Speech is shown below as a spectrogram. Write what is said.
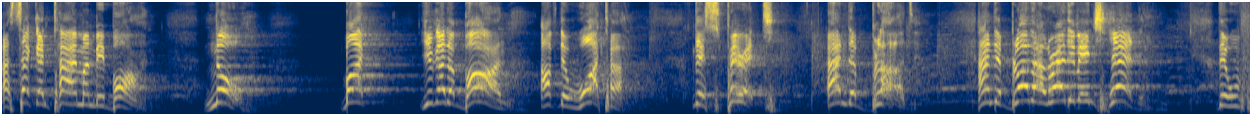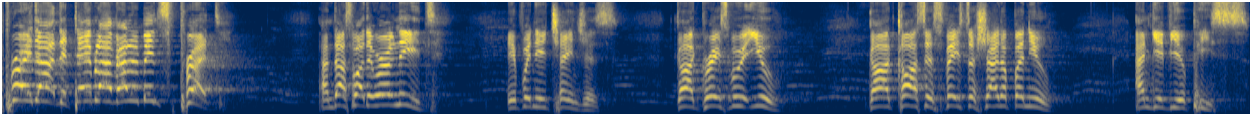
a second time and be born? No. But you got to born of the water, the spirit, and the blood. And the blood already been shed. The bread at the table have already been spread. And that's what the world needs if we need changes. God, grace be with you. God cause his face to shine upon you and give you peace.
